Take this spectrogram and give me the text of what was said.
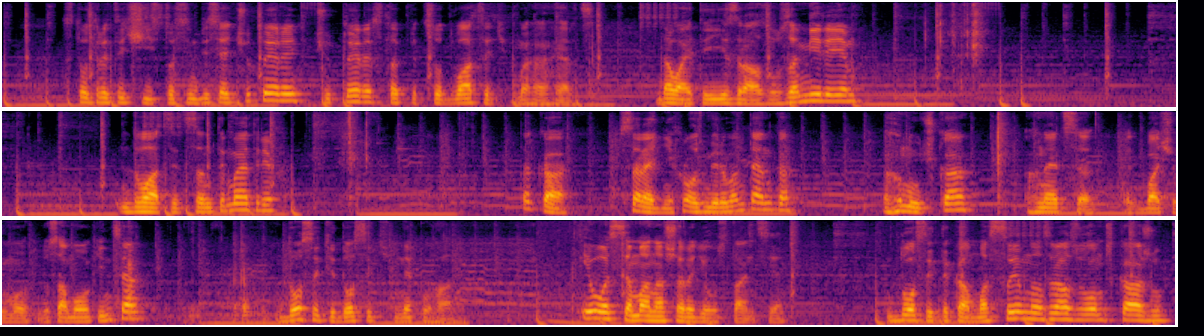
136, 174, 400, 520 МГц. Давайте її зразу заміряємо. 20 см. Така середніх розмірів антенка. Гнучка. Гнеться, як бачимо, до самого кінця досить і досить непогано. І ось сама наша радіостанція. Досить така масивна, зразу вам скажу.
